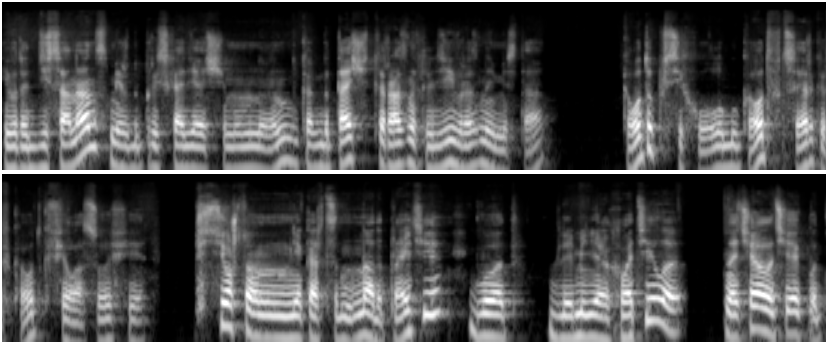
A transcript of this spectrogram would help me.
И вот этот диссонанс между происходящим и мной, он как бы тащит разных людей в разные места. Кого-то к психологу, кого-то в церковь, кого-то к философии. Все, что, мне кажется, надо пройти, вот, для меня хватило. Сначала человек вот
